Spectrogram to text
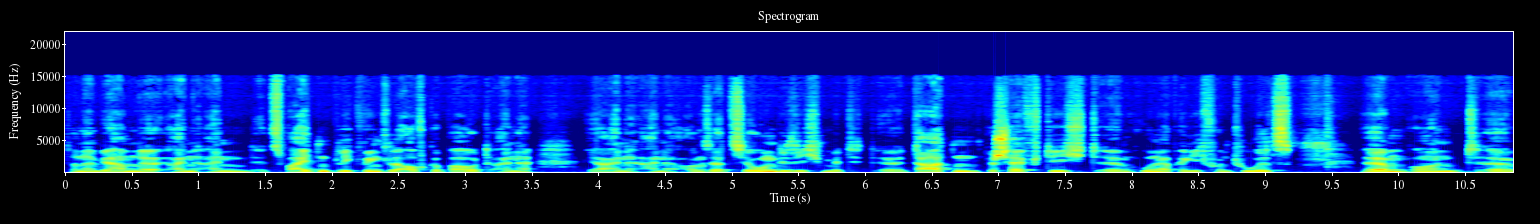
sondern wir haben eine, einen, einen zweiten Blickwinkel aufgebaut, eine, ja, eine, eine Organisation, die sich mit äh, Daten beschäftigt, äh, unabhängig von Tools ähm, und äh,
